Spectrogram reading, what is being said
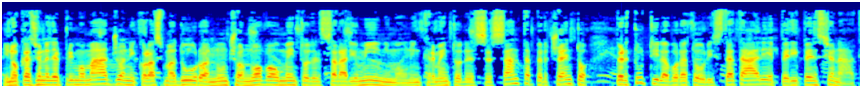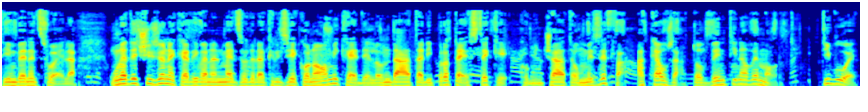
In occasione del primo maggio, Nicolás Maduro annuncia un nuovo aumento del salario minimo, un incremento del 60% per tutti i lavoratori statali e per i pensionati in Venezuela. Una decisione che arriva nel mezzo della crisi economica e dell'ondata di proteste che, cominciata un mese fa, ha causato 29 morti. TVE.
